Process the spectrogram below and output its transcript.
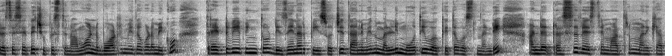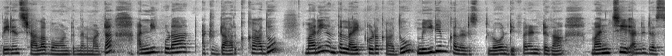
డ్రెస్సెస్ అయితే చూపిస్తున్నాము. అండ్ బార్డర్ మీద కూడా మీకు థ్రెడ్ వీవింగ్తో డిజైనర్ పీస్ వచ్చి దాని మీద మళ్ళీ మోతీ వర్క్ అయితే వస్తుందండి. అండ్ డ్రెస్ వేస్తే మాత్రం మనకి అపీరెన్స్ చాలా బాగుంటుందన్నమాట. అన్నీ కూడా అటు డార్క్ కాదు మరీ అంత లైట్ కూడా కాదు. మీడియం కలర్స్లో డిఫరెంట్గా మంచి అంటే డ్రెస్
